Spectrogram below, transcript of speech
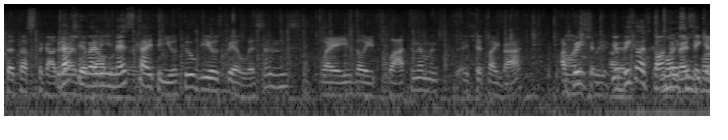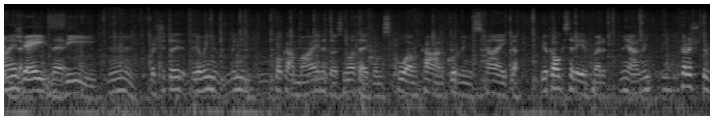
tad tas tā kā Bet actually, vai viņi neskaita YouTube views pie listens, lai izdalītu platinum and shit like that? I'm pretty sure, jo I- bija kāds kontroversija, ka Jay-Z. Mm, bet šita ir, jo viņi, viņi kaut kā maina tos noteikumus, ko un kā un kur viņi skaita. Jo kaut kas arī ir par, jā, viņi, viņi karš tur,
